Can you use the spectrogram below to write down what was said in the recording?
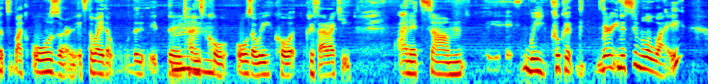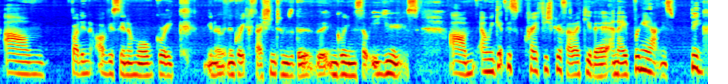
it's like orzo. It's the way that the, the mm. Italians call orzo. We call it kritharaki, and it's um we cook it very in a similar way. Um, but in obviously in a more Greek, you know, in a Greek fashion in terms of the, the ingredients that we use. Um, and we get this crayfish kritharaki there, and they bring it out in this big,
